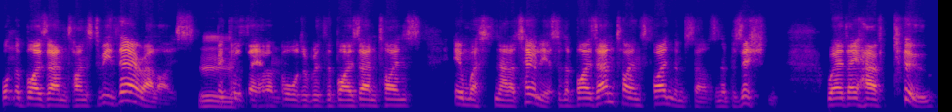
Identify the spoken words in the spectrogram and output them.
want the Byzantines to be their allies mm. because they have a border with the Byzantines in Western Anatolia. So the Byzantines find themselves in a position where they have two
